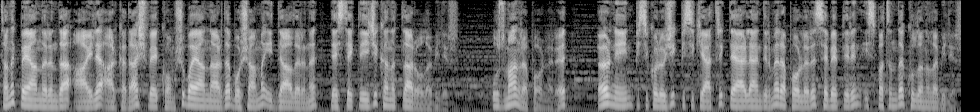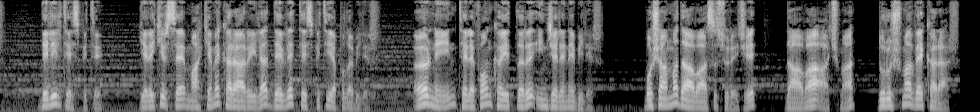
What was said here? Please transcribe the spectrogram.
Tanık beyanlarında aile, arkadaş ve komşu bayanlarda boşanma iddialarını destekleyici kanıtlar olabilir. Uzman raporları, örneğin psikolojik psikiyatrik değerlendirme raporları sebeplerin ispatında kullanılabilir. Delil tespiti, gerekirse mahkeme kararıyla devlet tespiti yapılabilir. Örneğin telefon kayıtları incelenebilir. Boşanma davası süreci, dava açma, duruşma ve karar.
